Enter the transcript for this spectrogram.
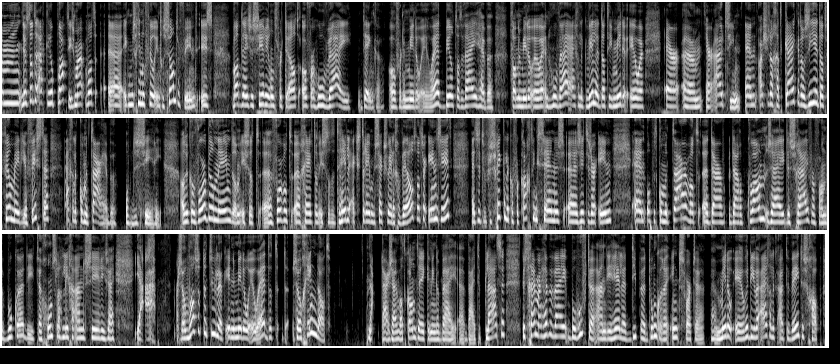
Um, dus dat is eigenlijk heel praktisch. Maar wat uh, ik misschien nog veel interessanter vind... is wat deze serie ons vertelt over hoe wij denken over de middeleeuwen. Het beeld dat wij hebben van de middeleeuwen... en hoe wij eigenlijk willen dat die middeleeuwen er, um, eruit zien. En als je dan gaat kijken, dan zie je dat veel mediavisten... eigenlijk commentaar hebben op de serie. Als ik een voorbeeld neem, dan is dat uh, voorbeeld uh, geef, dan is dat het hele extreme seksuele geweld wat erin zit. Het zitten verschrikkelijke verkrachtingsscènes uh, zitten erin. En op het commentaar wat daar, daarop kwam, zei de schrijver van de boeken die ten grondslag liggen aan de serie, zei ja, maar zo was het natuurlijk in de middeleeuwen. Hè? Dat, zo ging dat. Nou, daar zijn wat kanttekeningen bij, uh, bij te plaatsen. Dus schijnbaar hebben wij behoefte aan die hele diepe, donkere, inktzwarte uh, middeleeuwen... die we eigenlijk uit de wetenschap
